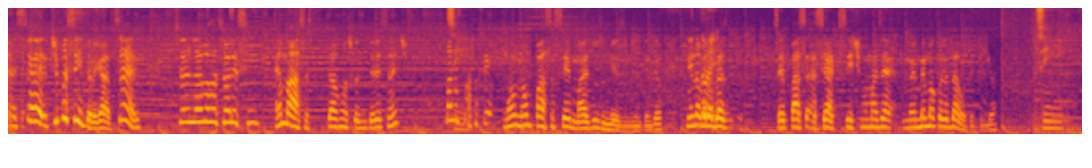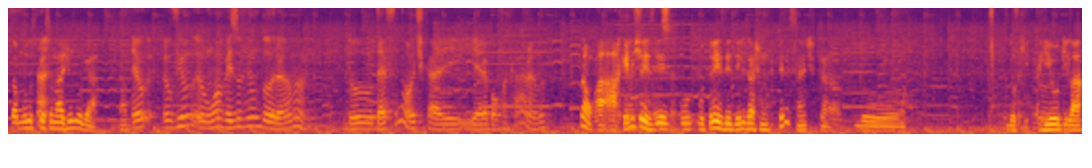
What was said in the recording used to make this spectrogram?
É sério, tipo assim, tá ligado? Sério. Você leva lá, você olha assim, é massa, tem algumas coisas interessantes, mas não Sim. passa, a ser, não, não passa a ser mais dos mesmos, entendeu? Nem na Não, novela e- brasileira. Você passa, você assiste, mas é a mesma coisa da outra, entendeu? Sim. Só muda os Ah. personagens do lugar. Eu, eu vi. eu- uma vez eu vi um dorama do Death Note, cara, e, e era bom pra caramba. Não, a- aquele Achei 3D, interessante. o, o 3D deles eu acho muito interessante, tá? Do. Do Ryugi lá.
